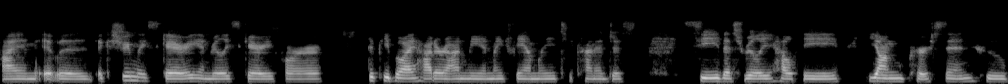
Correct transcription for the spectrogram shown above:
time, it was extremely scary and really scary for the people I had around me and my family to kind of just see this really healthy young person who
